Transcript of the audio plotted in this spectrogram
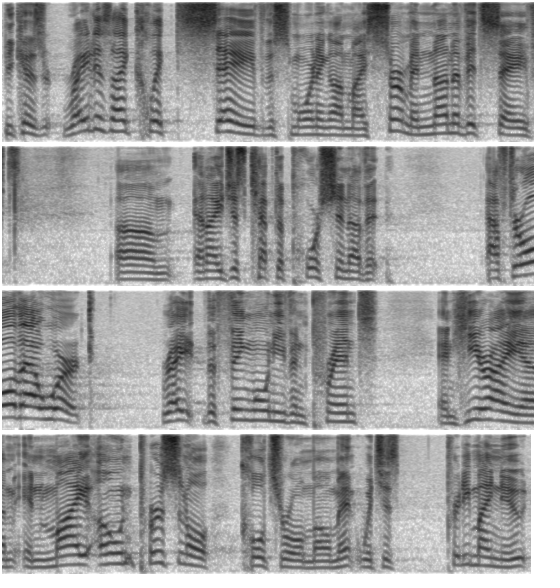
because right as I clicked save this morning on my sermon, none of it saved. Um, and I just kept a portion of it. After all that work, right, the thing won't even print. And here I am in my own personal cultural moment, which is pretty minute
